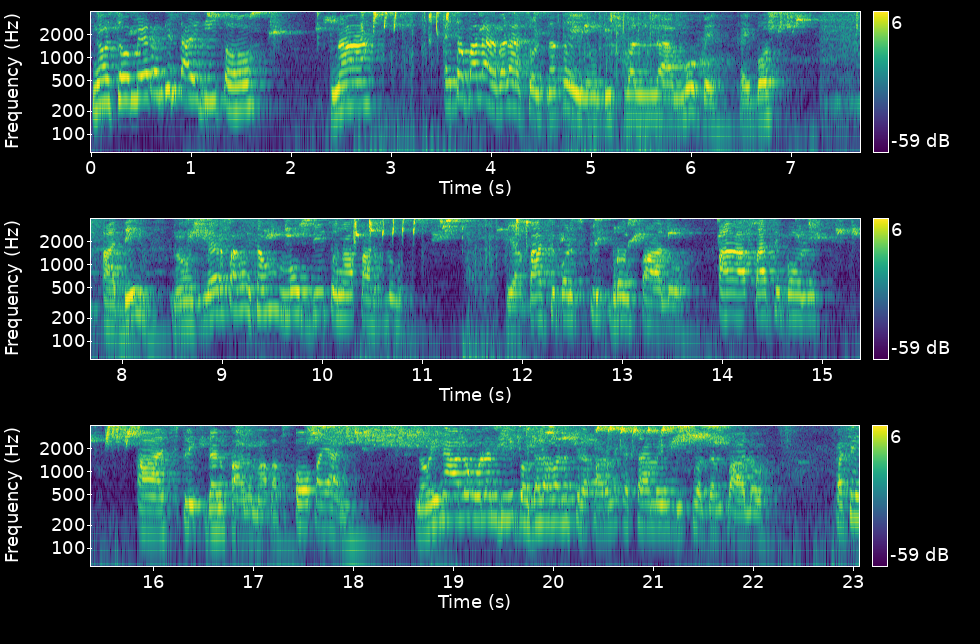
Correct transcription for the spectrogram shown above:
No, so meron din tayo dito na ito pala, wala, sold na to eh, yung visual uh, move eh, kay boss ah Dave. No? Meron pang isang move dito na par blue. Yeah, possible split bronze follow. Ah, possible ah split dan follow mga paps. O pa yan. No, hinalo ko lang dito, dalawa lang sila para may kasama yung visual dan follow. Kasi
